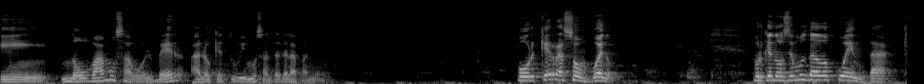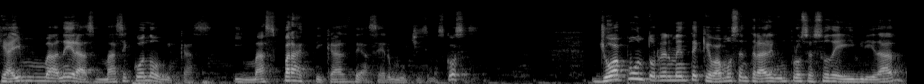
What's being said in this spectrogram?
eh, no vamos a volver a lo que tuvimos antes de la pandemia. ¿Por qué razón? Bueno, porque nos hemos dado cuenta que hay maneras más económicas y más prácticas de hacer muchísimas cosas. Yo apunto realmente que vamos a entrar en un proceso de hibridad,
